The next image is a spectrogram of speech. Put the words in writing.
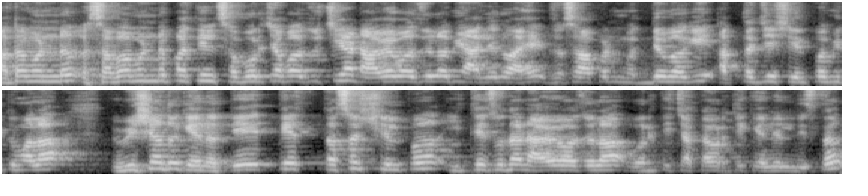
आता मंडप सभा मंडपातील समोरच्या बाजूची या डाव्या बाजूला मी आलेलो आहे. जसं आपण मध्यभागी आता जे शिल्प मी तुम्हाला विषद केलं ते ते तसंच शिल्प इथे सुद्धा डाव्या बाजूला वरती छतावरती केलेलं दिसतं.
